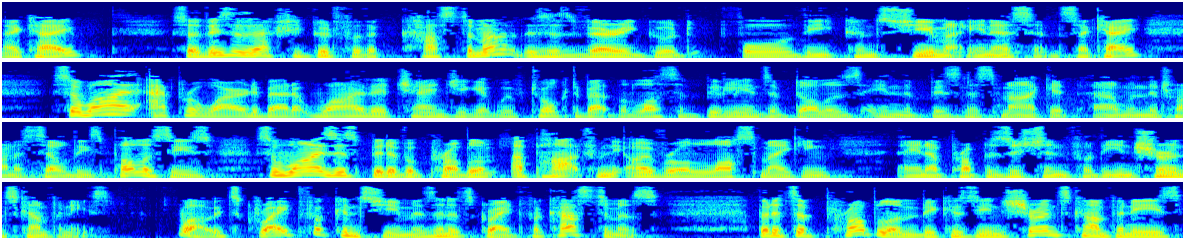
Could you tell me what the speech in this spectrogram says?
Okay? So this is actually good for the customer. This is very good for the consumer in essence. Okay. So why are APRA worried about it? Why they're changing it? We've talked about the loss of billions of dollars in the business market uh, when they're trying to sell these policies. So why is this bit of a problem apart from the overall loss-making in a proposition for the insurance companies? Well, it's great for consumers and it's great for customers, but it's a problem because the insurance companies,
